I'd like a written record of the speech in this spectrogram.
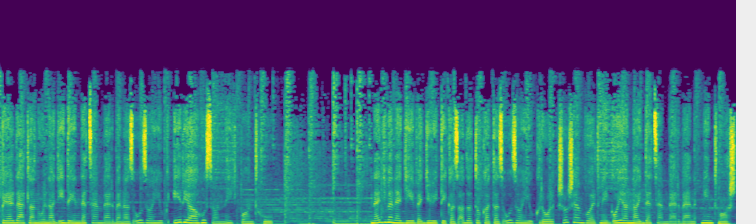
Példátlanul nagy idén decemberben az ózonjuk, írja a 24.hu. 41 éve gyűjtik az adatokat az ózonjukról, sosem volt még olyan nagy decemberben, mint most.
